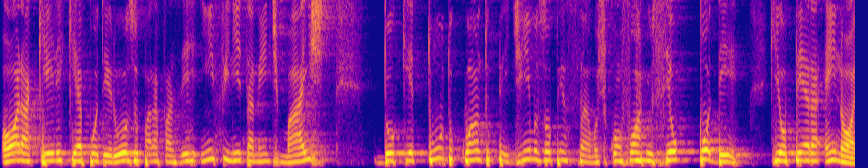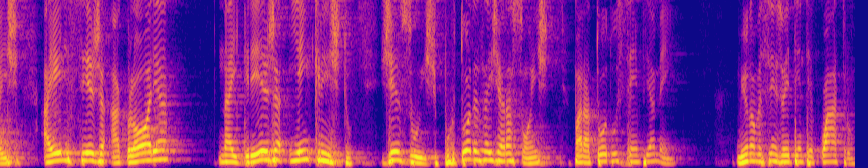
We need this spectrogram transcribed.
Ora, aquele que é poderoso para fazer infinitamente mais do que tudo quanto pedimos ou pensamos, conforme o seu poder que opera em nós. A ele seja a glória na igreja e em Cristo, Jesus, por todas as gerações, para todos sempre. Amém. 1984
